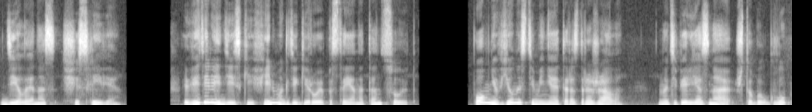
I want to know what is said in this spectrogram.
делая нас счастливее. Видели индийские фильмы, где герои постоянно танцуют? Помню, в юности меня это раздражало, но теперь я знаю, что был глуп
